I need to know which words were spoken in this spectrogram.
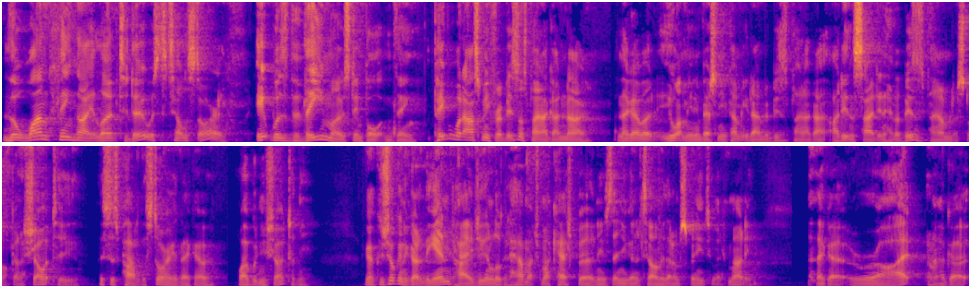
The one thing I learned to do was to tell a story. It was the, the most important thing. People would ask me for a business plan. I go, no, and they go, well, you want me to invest in your company? You don't have a business plan. I go, I didn't say I didn't have a business plan. I'm just not going to show it to you. This is part of the story. And they go, why wouldn't you show it to me? I go, because you're going to go to the end page. You're going to look at how much my cash burn is. Then you're going to tell me that I'm spending too much money. And they go, right. And I go,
